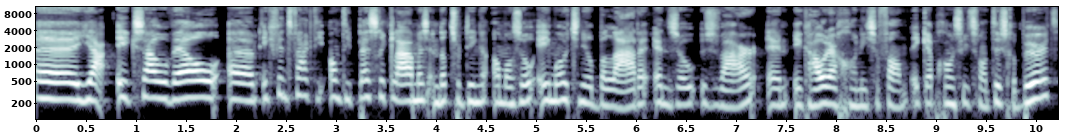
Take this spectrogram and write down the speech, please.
Eh, ja, ik zou wel. ehm, ik vind vaak die anti-pestreclames en dat soort dingen allemaal zo emotioneel beladen en zo zwaar. En ik hou daar gewoon niet zo van. Ik heb gewoon zoiets van: het is gebeurd.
